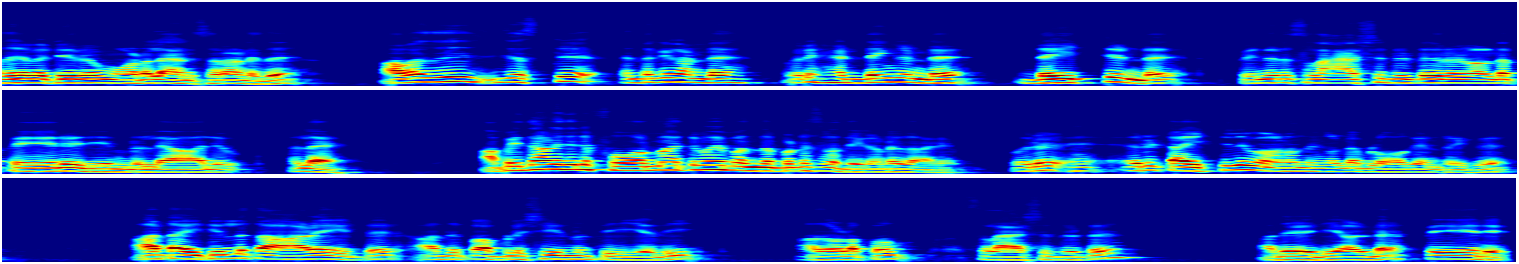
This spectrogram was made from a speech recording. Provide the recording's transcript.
അതിനെ പറ്റിയൊരു മോഡൽ ആൻസറാണിത് അപ്പോൾ ഇത് ജസ്റ്റ് എന്തൊക്കെ കണ്ട്? ഒരു ഹെഡിങ് ഉണ്ട് ഡേറ്റ് ഉണ്ട് പിന്നെ ഒരു സ്ലാഷ് ഇട്ടിട്ട് ഒരാളുടെ പേര് എഴുതിയിട്ടുണ്ട് ലാലു അല്ലേ? അപ്പോൾ ഇതാണ് ഇതിന്റെ ഫോർമാറ്റുമായി ബന്ധപ്പെട്ട് ശ്രദ്ധിക്കേണ്ട കാര്യം. ഒരു ഒരു ടൈറ്റിൽ വേണം നിങ്ങളുടെ ബ്ലോഗ് എൻട്രിക്ക് ആ ടൈറ്റിലിൽ താഴെയിട്ട് അത് പബ്ലിഷ് ചെയ്യുന്ന തീയതി അതോടൊപ്പം സ്ലാഷ് ഇട്ടിട്ട് അത് എഴുതിയ ആളുടെ പേര്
